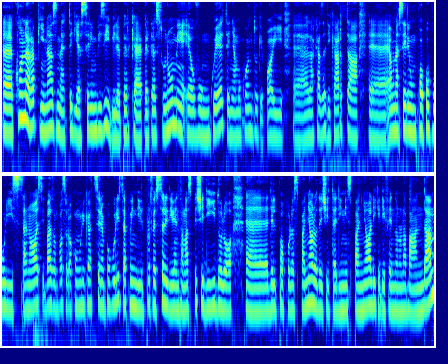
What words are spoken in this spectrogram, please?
Eh, con la rapina smette di essere invisibile perché? Perché il suo nome è ovunque, teniamo conto che poi eh, la casa di carta eh, è una serie un po' populista, no? si basa un po' sulla comunicazione populista, quindi il professore diventa una specie di idolo eh, del popolo spagnolo, dei cittadini spagnoli che difendono la banda.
